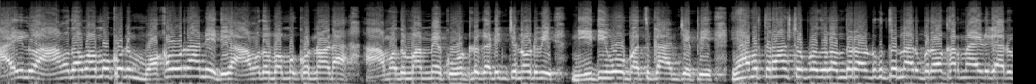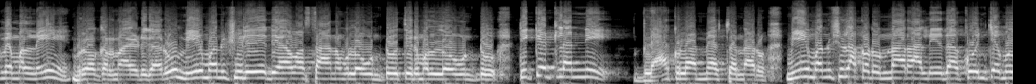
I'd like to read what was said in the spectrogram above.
ఆయిలు ఆమదం అమ్ముకుని మొఖం రానిది ఆమదం అమ్ముకున్నాడా? ఆమదం అమ్మే కోట్లు గడించినోడివి. నీదివో బతుక అని చెప్పి యావత్ రాష్ట్ర ప్రజలందరూ అడుగుతున్నారు బ్రోకర్ నాయుడు గారు మిమ్మల్ని. బ్రోకర్ నాయుడు గారు మీ మనుషులే దేవస్థానంలో ఉంటూ తిరుమలలో ఉంటూ టికెట్లన్నీ బ్లాకులు అమ్మేస్తున్నారు. మీ మనుషులు అక్కడ ఉన్నారా లేదా కొంచెము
